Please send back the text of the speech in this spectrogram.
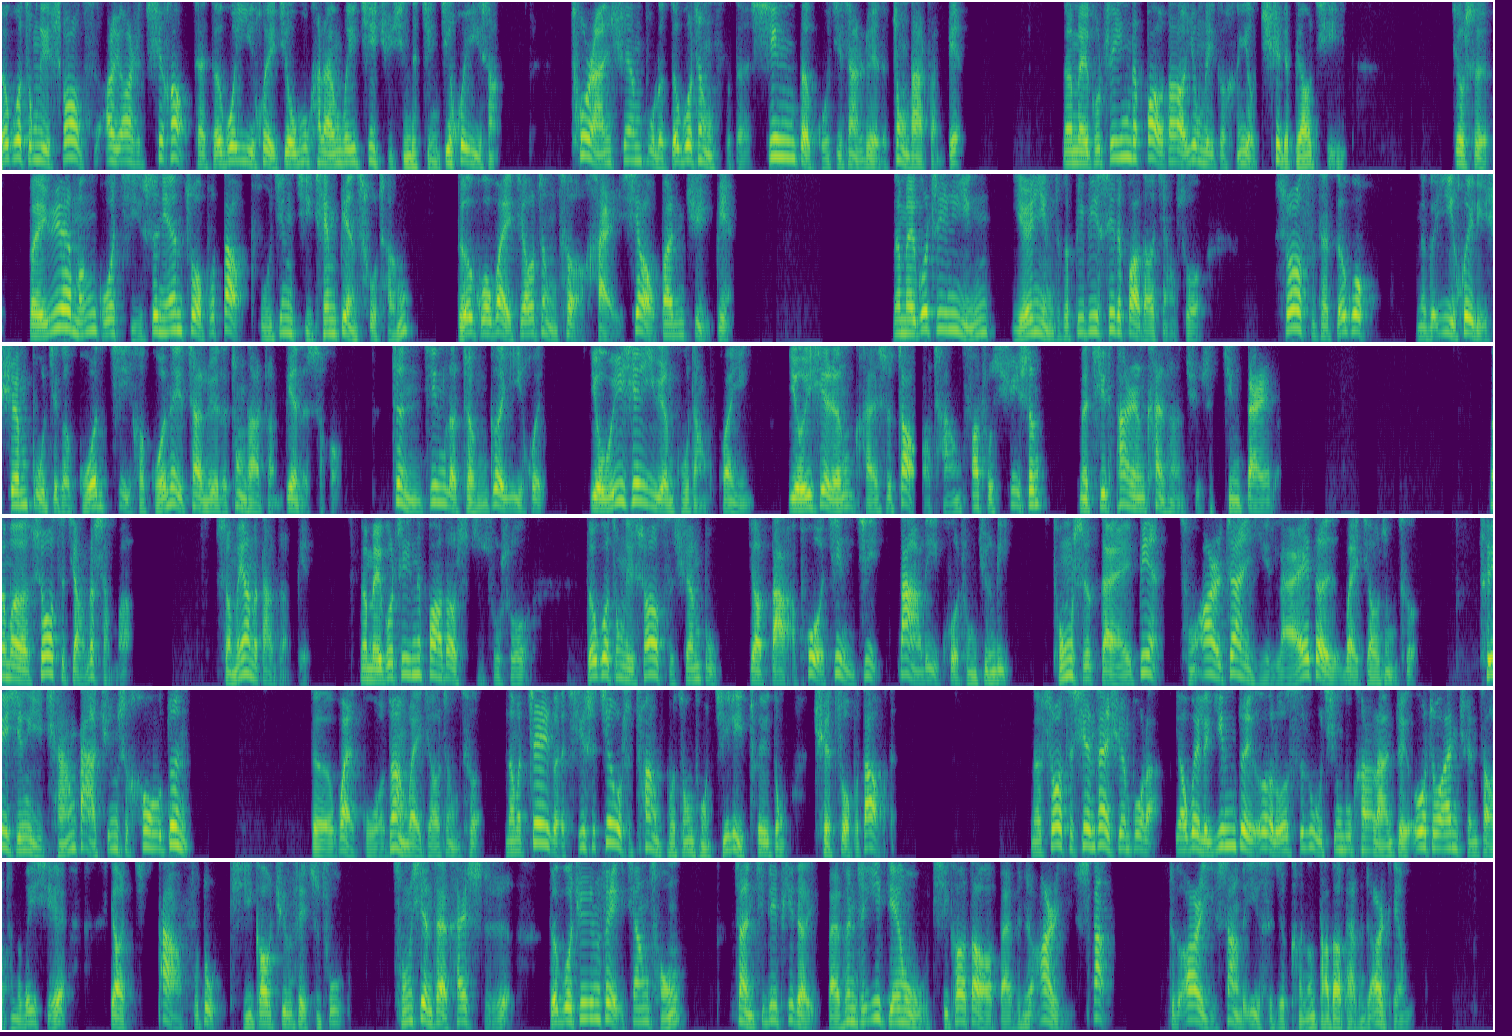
德国总理舒尔茨二月二十七号在德国议会就乌克兰危机举行的紧急会议上，突然宣布了德国政府的新的国际战略的重大转变。那美国之音的报道用了一个很有趣的标题，就是“北约盟国几十年做不到，普京几天便促成，德国外交政策海啸般巨变”。那美国之音引援引这个 BBC 的报道讲说，舒尔茨在德国。那个议会里宣布这个国际和国内战略的重大转变的时候，震惊了整个议会。有一些议员鼓掌欢迎，有一些人还是照常发出嘘声。那其他人看上去是惊呆了。那么肖茨讲了什么？什么样的大转变？那美国之音的报道是指出说，德国总理肖茨宣布要打破禁忌，大力扩充军力。同时改变从二战以来的外交政策，推行以强大军事后盾的外果断外交政策。那么，这个其实就是川普总统极力推动却做不到的。那说是现在宣布了，要为了应对俄罗斯入侵乌克兰对欧洲安全造成的威胁，要大幅度提高军费支出。从现在开始，德国军费将从占 GDP 的百分之一点五提高到百分之二以上，这个二以上的意思就可能达到百分之二点五。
